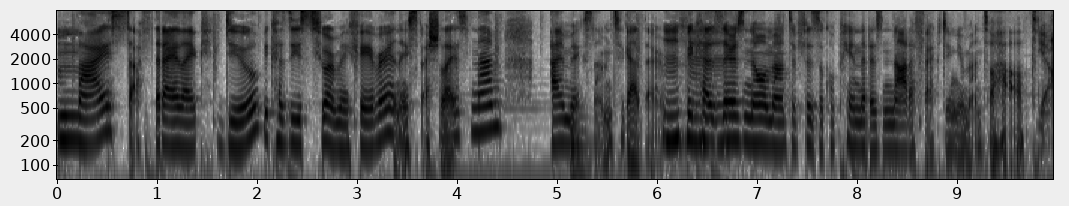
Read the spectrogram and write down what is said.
my stuff that i like do because these two are my favorite and i specialize in them I mix them together mm-hmm. because there's no amount of physical pain that is not affecting your mental health. Yeah.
